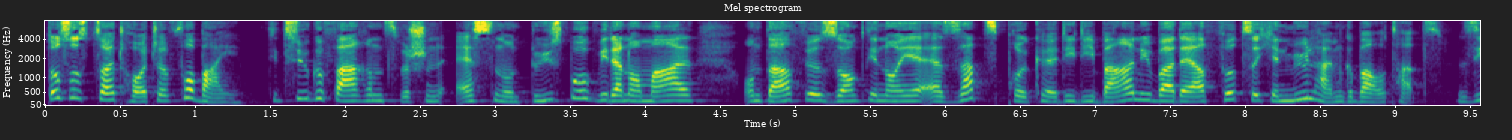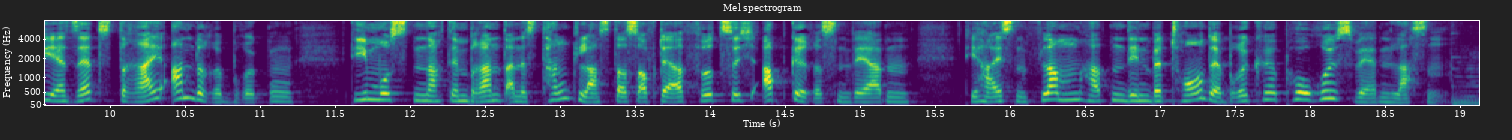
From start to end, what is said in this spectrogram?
Das ist seit heute vorbei. Die Züge fahren zwischen Essen und Duisburg wieder normal und dafür sorgt die neue Ersatzbrücke, die die Bahn über der 40 in Mülheim gebaut hat. Sie ersetzt drei andere Brücken. Die mussten nach dem Brand eines Tanklasters auf der A40 abgerissen werden. Die heißen Flammen hatten den Beton der Brücke porös werden lassen.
